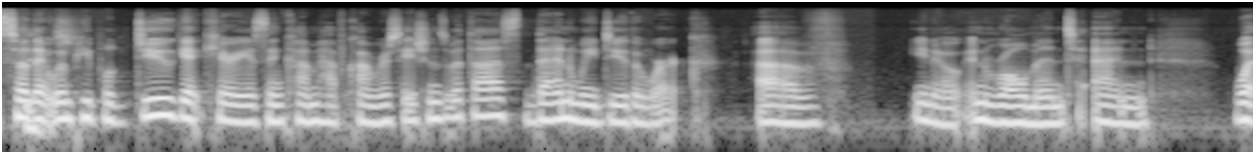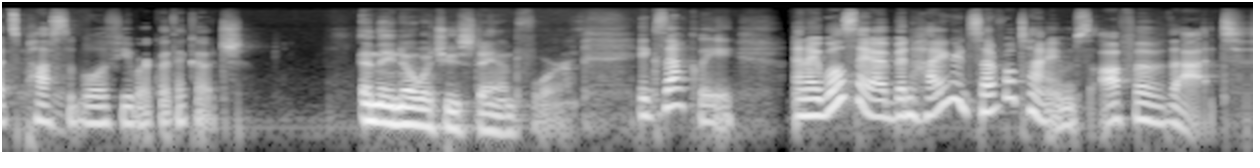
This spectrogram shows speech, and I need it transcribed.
so yes. that when people do get curious and come have conversations with us then we do the work of you know enrollment and what's possible if you work with a coach and they know what you stand for exactly and i will say i've been hired several times off of that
